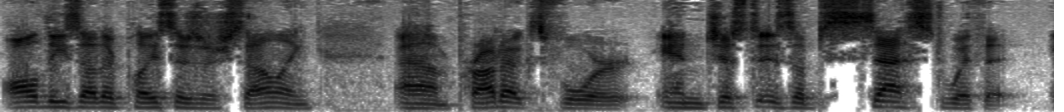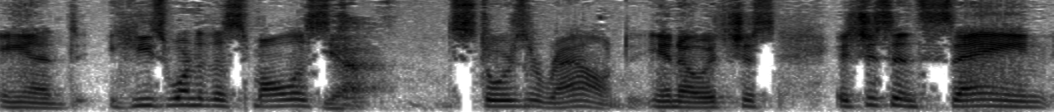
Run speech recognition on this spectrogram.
all these other places are selling um, products for and just is obsessed with it. And he's one of the smallest yeah. stores around. You know, it's just it's just insane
